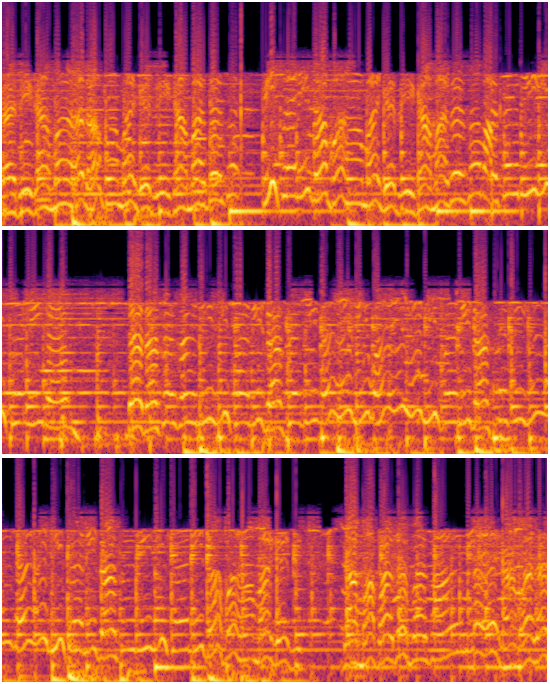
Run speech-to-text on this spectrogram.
సరి గమ రమ మగరి గమగ సి సరి రమ మగరి గమగ సమగరి సరి గమ దరస సరి సరి రస గమ పద పద గమ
